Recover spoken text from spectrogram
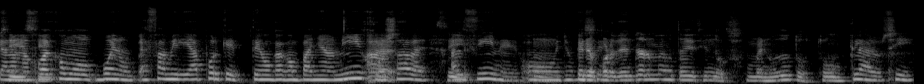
Que a sí, lo mejor sí. es como, bueno, es familiar porque tengo que acompañar a mi hijo, Ah, ¿sabes? sí. Al cine o Mm. yo qué Pero sé. por dentro a lo mejor está diciendo, "Uf, menudo tostón. Claro, sí.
